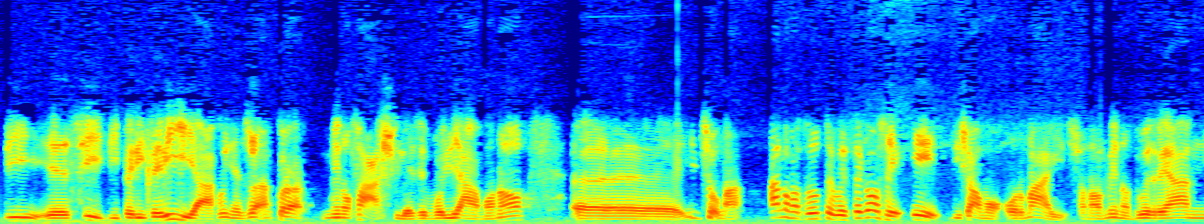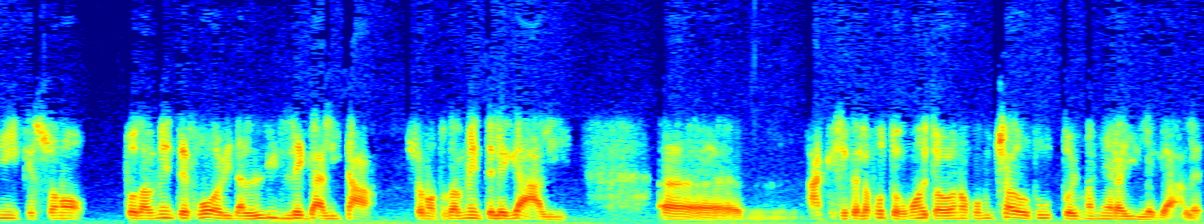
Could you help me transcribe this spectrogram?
di, eh, sì, di, periferia, quindi è ancora meno facile se vogliamo, no? eh, insomma, hanno fatto tutte queste cose e diciamo ormai sono almeno due o tre anni che sono totalmente fuori dall'illegalità, sono totalmente legali. Eh, anche se per l'appunto come ho detto avevano cominciato tutto in maniera illegale.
